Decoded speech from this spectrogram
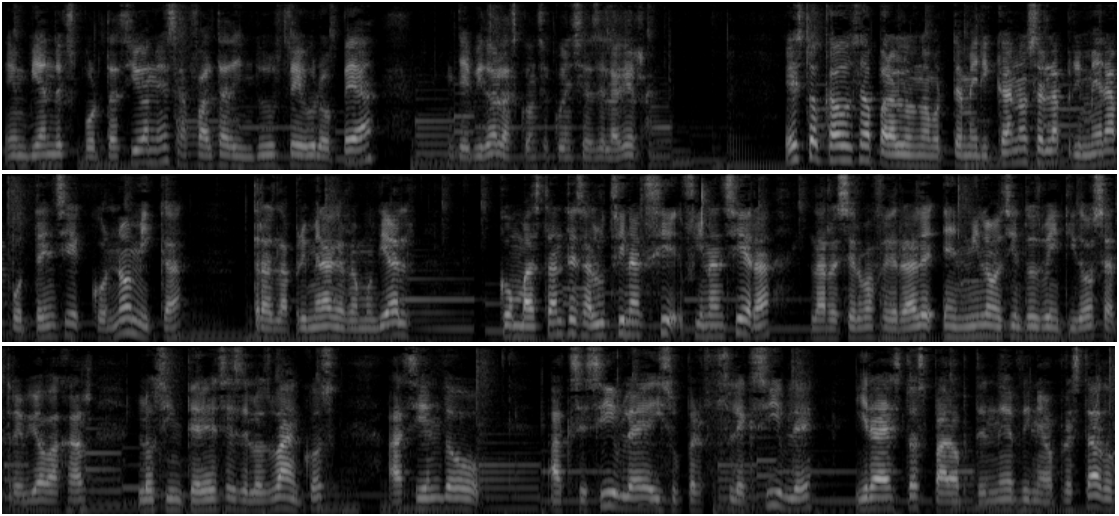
enviando exportaciones a falta de industria europea debido a las consecuencias de la guerra. Esto causa para los norteamericanos ser la primera potencia económica tras la Primera Guerra Mundial. Con bastante salud financiera, la Reserva Federal en 1922 se atrevió a bajar los intereses de los bancos, haciendo accesible y super flexible ir a estos para obtener dinero prestado.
